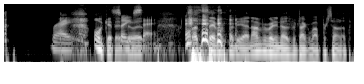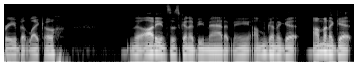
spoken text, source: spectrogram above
right. We'll get so into you it. say. Let's save it for the end. Everybody knows we're talking about Persona 3, but like, oh, the audience is going to be mad at me. I'm going to get, I'm going to get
